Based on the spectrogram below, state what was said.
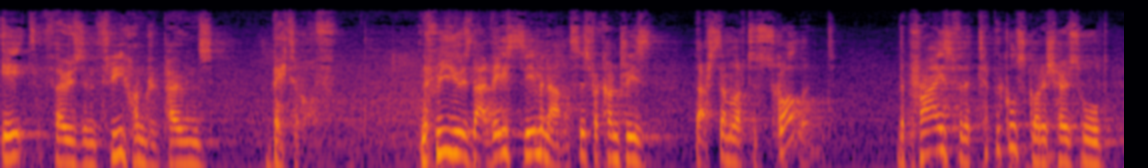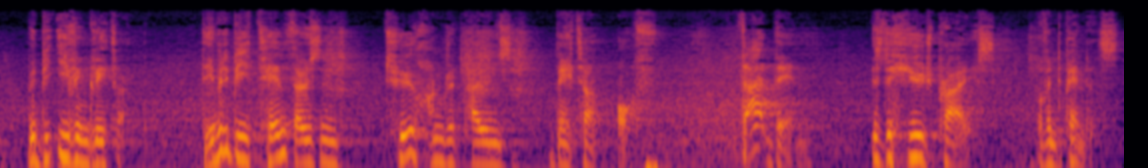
£8,300 better off. And if we use that very same analysis for countries that are similar to Scotland, the prize for the typical Scottish household would be even greater. They would be £10,200 better off. That then is the huge prize of independence.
